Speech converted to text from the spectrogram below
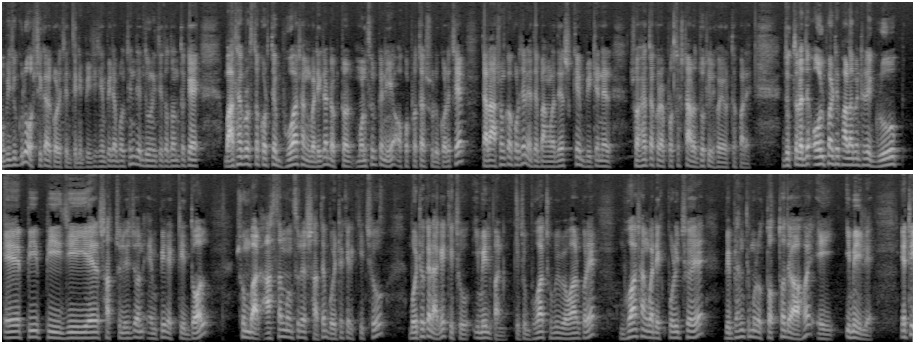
অভিযোগগুলো অস্বীকার করেছেন তিনি। ব্রিটিশ এমপিরা বলছেন যে দুর্নীতি তদন্তকে বাধাগ্রস্ত করতে ভুয়া সাংবাদিকরা ডক্টর মনসুরকে নিয়ে অপপ্রচার শুরু করেছে। তারা আশঙ্কা করছেন এতে বাংলাদেশকে ব্রিটেনের সহায়তা করার প্রচেষ্টা আরও জটিল হয়ে উঠতে পারে। যুক্তরাজ্যে all party parliamentary group APPG এর সাতচল্লিশ জন এমপির একটি দল সোমবার আহসান মনসুরের সাথে বৈঠকের কিছু বৈঠকের আগে কিছু ইমেল পান। কিছু ভুয়া ছবি ব্যবহার করে ভুয়া সাংবাদিক পরিচয়ে বিভ্রান্তিমূলক তথ্য দেওয়া হয় এই ইমেইলে। এটি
